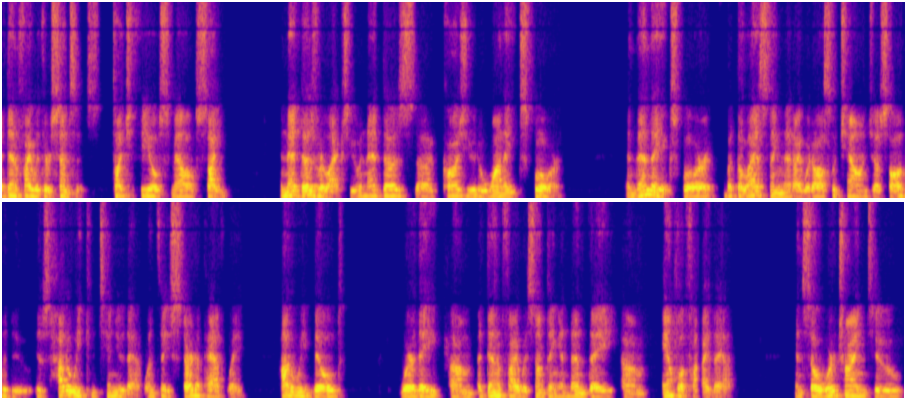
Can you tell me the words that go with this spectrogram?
identify with their senses touch, feel, smell, sight. And that does relax you and that does uh, cause you to want to explore. And then they explore. But the last thing that I would also challenge us all to do is how do we continue that? Once they start a pathway, how do we build where they um, identify with something and then they um, amplify that? And so we're trying to,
